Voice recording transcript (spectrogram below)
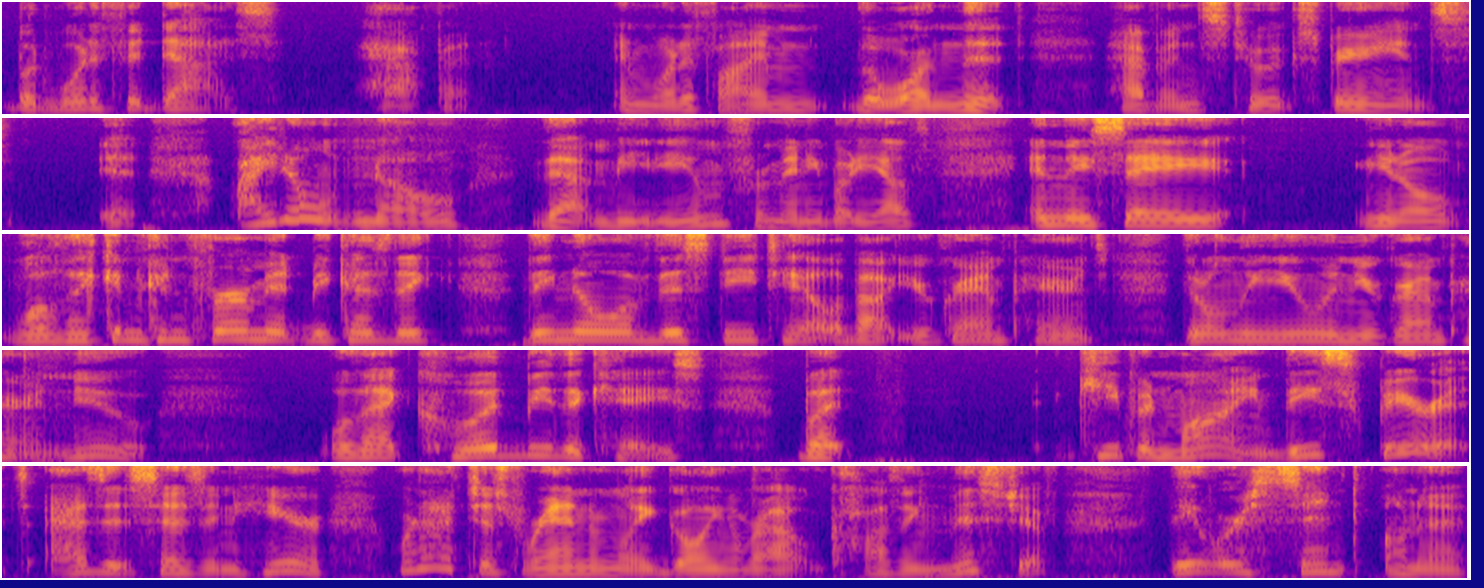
But what if it does happen? And what if I'm the one that happens to experience it? I don't know that medium from anybody else. And they say, you know, well, they can confirm it because they they know of this detail about your grandparents that only you and your grandparent knew. Well, that could be the case, but keep in mind these spirits, as it says in here, were not just randomly going around causing mischief. They were sent on a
